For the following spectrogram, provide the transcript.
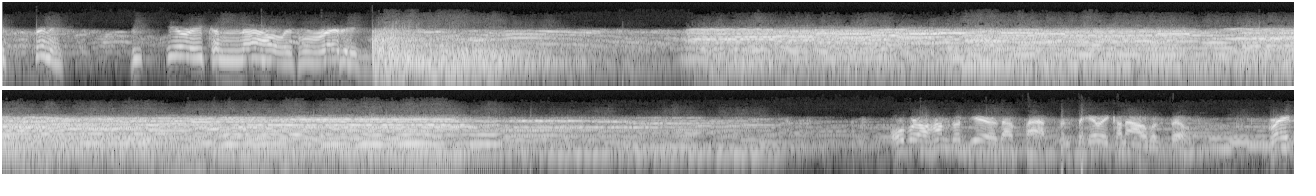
It's finished. The Erie Canal is ready. Over a hundred years have passed since the Erie Canal was built. Great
